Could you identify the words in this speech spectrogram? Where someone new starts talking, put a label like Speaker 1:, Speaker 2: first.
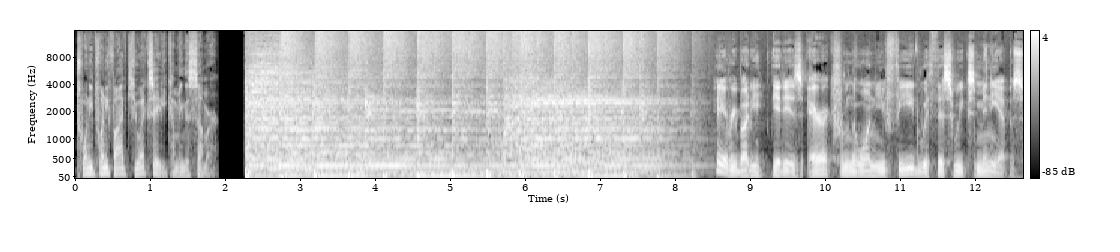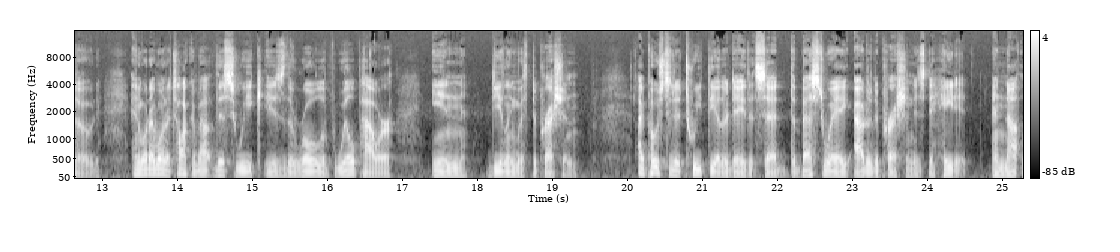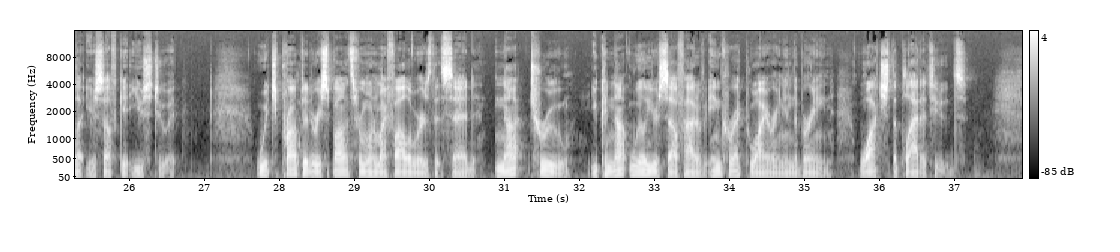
Speaker 1: 2025 QX80 coming this summer.
Speaker 2: Hey everybody, it is Eric from The One You Feed with this week's mini episode. And what I want to talk about this week is the role of willpower in dealing with depression. I posted a tweet the other day that said, The best way out of depression is to hate it and not let yourself get used to it which prompted a response from one of my followers that said, Not true. You cannot will yourself out of incorrect wiring in the brain. Watch the platitudes.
